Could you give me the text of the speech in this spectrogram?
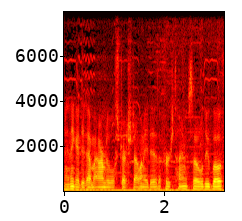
I think I did have my arms a little stretched out when I did it the first time, so we'll do both.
